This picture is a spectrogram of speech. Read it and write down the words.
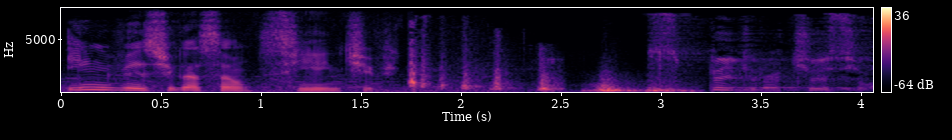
investigação científica. Speed Notícias.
